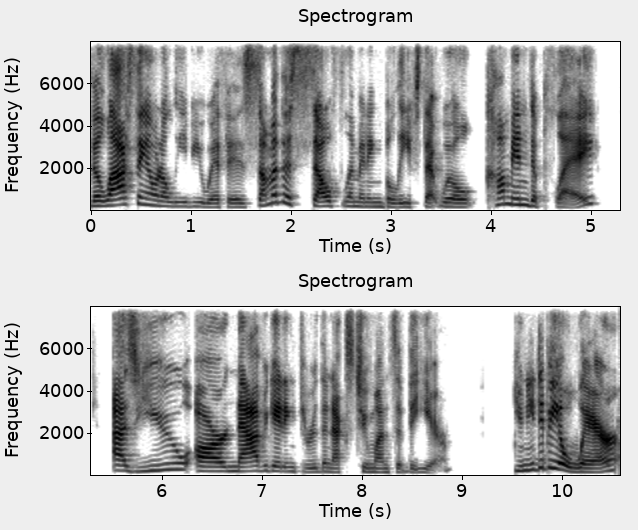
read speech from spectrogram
the last thing I want to leave you with is some of the self-limiting beliefs that will come into play as you are navigating through the next 2 months of the year. You need to be aware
